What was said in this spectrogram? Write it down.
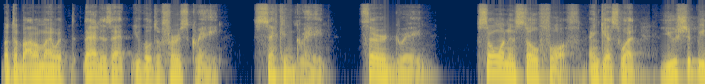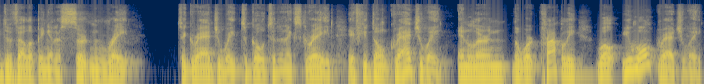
But the bottom line with that is that you go to first grade, second grade, third grade, so on and so forth. And guess what? You should be developing at a certain rate to graduate to go to the next grade. If you don't graduate and learn the work properly, well, you won't graduate.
